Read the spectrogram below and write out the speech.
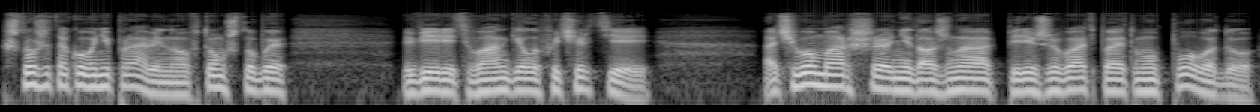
Что же такого неправильного в том, чтобы верить в ангелов и чертей? А чего Марша не должна переживать по этому поводу,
